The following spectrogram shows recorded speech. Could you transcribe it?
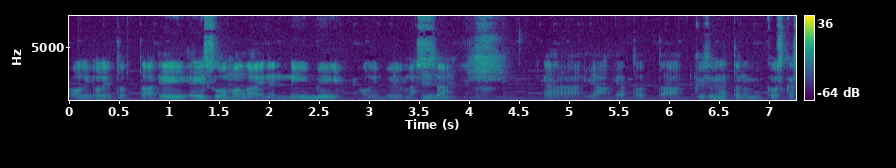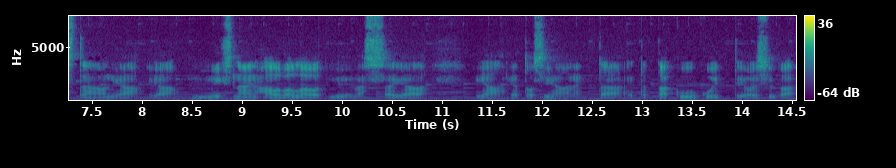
oli, oli tota, ei, ei suomalainen nimi, oli myymässä. Mm ja, ja, ja tota, kysyin, että no, koska tämä on ja, ja miksi näin halvalla olet myymässä ja, ja, ja tosiaan, että, että takuukuitti olisi hyvä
